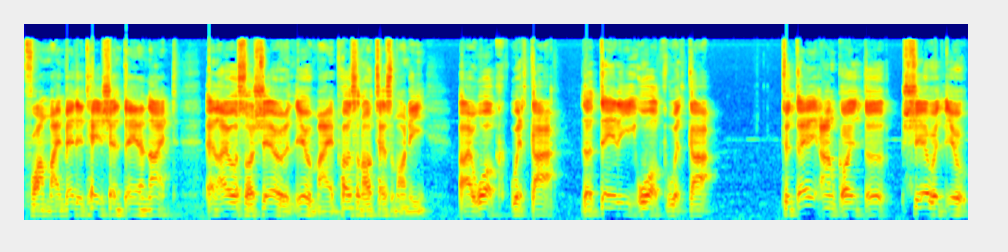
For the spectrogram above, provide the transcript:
from my meditation day and night. And I also share with you my personal testimony. I walk with God, the daily walk with God. Today I'm going to share with you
